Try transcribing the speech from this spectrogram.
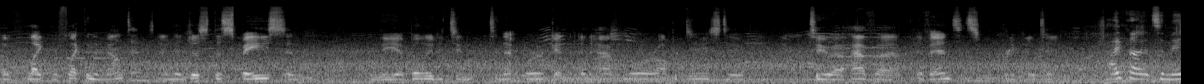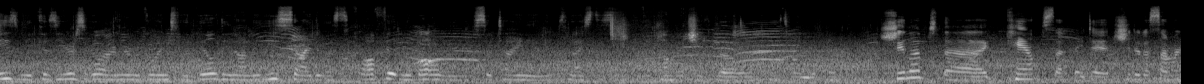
of like reflecting the mountains and then just the space and, and the ability to, to network and, and have more opportunities to to uh, have uh, events. It's pretty cool too. I thought it's amazing because years ago I remember going to the building on the east side. It was all fit in the ballroom. It was so tiny and it was nice to see how much you've grown. It's wonderful. She loved the camps that they did. She did a summer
